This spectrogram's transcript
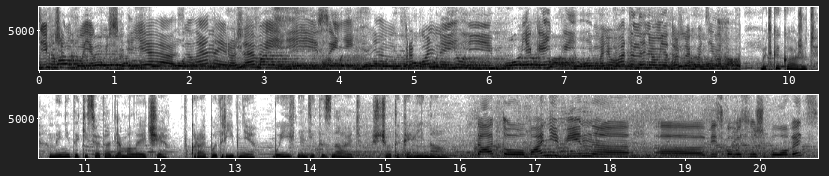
дівчинку якусь. Є зелений, рожевий і синій. Він прикольний і м'якенький, і малювати на ньому я дуже хотіла. Батьки кажуть, нині такі свята для малечі вкрай потрібні, бо їхні діти знають, що таке війна. Тато Вані він е, е, військовослужбовець.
